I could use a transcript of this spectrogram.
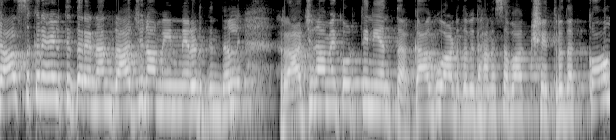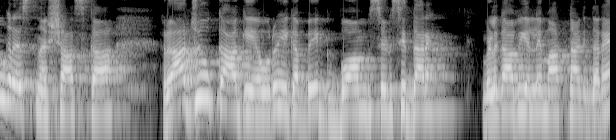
ಶಾಸಕರು ಹೇಳ್ತಿದ್ದಾರೆ, ನಾನು ರಾಜೀನಾಮೆ ಇನ್ನೆರಡು ದಿನದಲ್ಲಿ ರಾಜೀನಾಮೆ ಕೊಡ್ತೀನಿ ಅಂತ. ಕಾಗುವಾಡದ ವಿಧಾನಸಭಾ ಕ್ಷೇತ್ರದ ಕಾಂಗ್ರೆಸ್ನ ಶಾಸಕ ರಾಜು ಕಾಗೆ ಅವರು ಈಗ ಬಿಗ್ ಬಾಂಬ್ ಸಿಡಿಸಿದ್ದಾರೆ. ಬೆಳಗಾವಿಯಲ್ಲೇ ಮಾತನಾಡಿದ್ದಾರೆ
